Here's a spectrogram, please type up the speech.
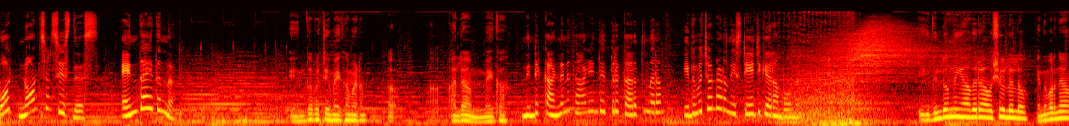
what nonsense is this എന്താ ഇതെന്ന്? എന്താ പറ്റിയ മേഘ മാഡം? അല്ല മേഘ. നിന്റെ കണ്ണിന് താഴെ എന്താ ഇത്ര കറുത്ത നിറം? ഇതും വെച്ചോണ്ടാണോ നീ സ്റ്റേജിൽ കയറാൻ പോകുന്നത് ഇതിന്റെ ഒന്നും യാതൊരു ആവശ്യമില്ലല്ലോ എന്ന് പറഞ്ഞാൽ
